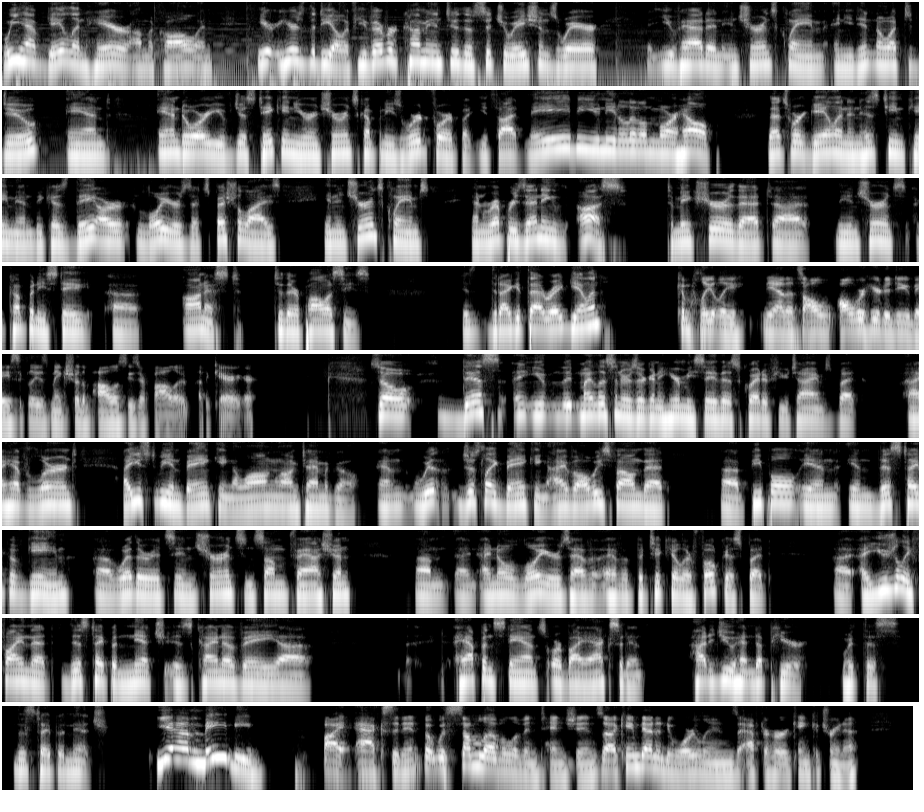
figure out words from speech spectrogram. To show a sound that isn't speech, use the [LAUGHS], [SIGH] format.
We have Galen Hair on the call, and here, here's the deal. If you've ever come into those situations where you've had an insurance claim and you didn't know what to do, and and or you've just taken your insurance company's word for it, but you thought maybe you need a little more help, that's where Galen and his team came in because they are lawyers that specialize in insurance claims and representing us to make sure that uh, the insurance companies stay uh, honest to their policies. Is did I get that right, Galen? Completely. Yeah, that's all all we're here to do basically is make sure the policies are followed by the carrier. So this uh, you my listeners are going to hear me say this quite a few times, but I have learned I used to be in banking a long long time ago. And with just like banking, I've always found that uh, people in in this type of game, uh, whether it's insurance in some fashion um, I, I, know lawyers have have a particular focus, but uh, I usually find that this type of niche is kind of a uh, happenstance or by accident. How did you end up here with this this type of niche? Yeah, maybe by accident, but with some level of intention. So I came down to New Orleans after Hurricane Katrina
